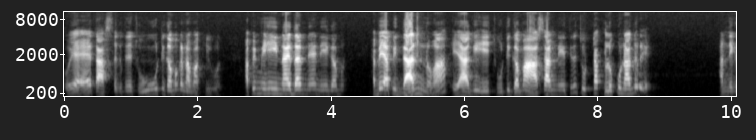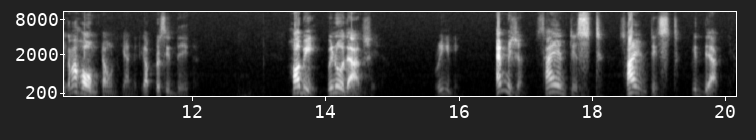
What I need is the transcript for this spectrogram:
ඔය ඈත අස්සක තියෙන චූටි ගමක නමක් කිව්වොත් අපි මෙහි ඉන්න අය දන්නේ නැහැ නේ ගම. හැබැයි අපි දන්නවා එයාගේ මේ චූටි ගම ආසන්නයේ තියෙන චුට්ටක් ලොකු නගරය. අන්න ඒක තමයි හෝම් ටවුන් කියන්නේ. ටිකක් ප්‍රසිද්ධ ඒක. හොබි විනෝදාංශය. reading. ambition scientist scientist විද්‍යාඥයා.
